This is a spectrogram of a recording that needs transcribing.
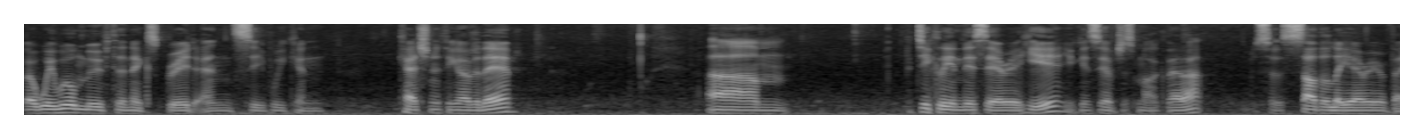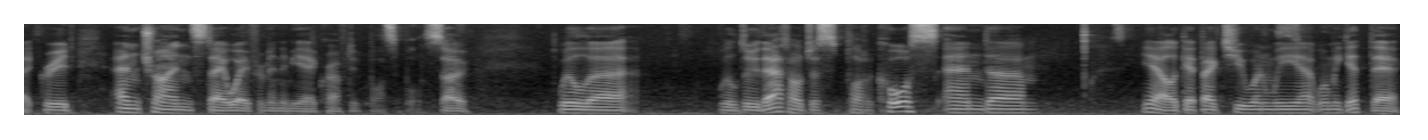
but we will move to the next grid and see if we can catch anything over there. Um, particularly in this area here, you can see I've just marked that up sort of southerly area of that grid and try and stay away from enemy aircraft if possible. So we'll uh, we'll do that. I'll just plot a course and um, yeah, I'll get back to you when we uh, when we get there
